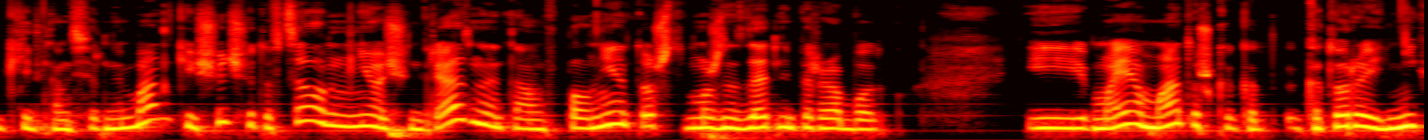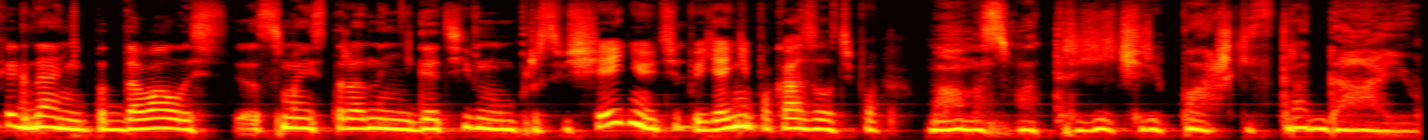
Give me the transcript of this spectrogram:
какие-то консервные банки, еще что-то в целом не очень грязное, там вполне то, что можно сдать на переработку. И моя матушка, ко- которая никогда не поддавалась э, с моей стороны негативному просвещению, типа я не показывала, типа, мама, смотри, черепашки страдают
